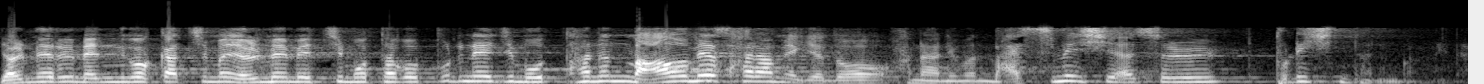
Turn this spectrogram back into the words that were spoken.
열매를 맺는 것 같지만 열매 맺지 못하고 뿌리내지 못하는 마음의 사람에게도 하나님은 말씀의 씨앗을 뿌리신다는 겁니다.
